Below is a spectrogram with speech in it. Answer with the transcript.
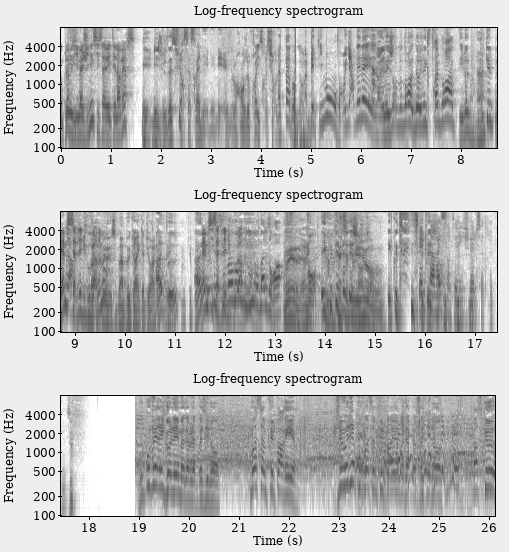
Donc là, Oui. vous imaginez si ça avait été l'inverse? Mais, mais je vous assure, ça serait. Mais, mais- mais Laurent Geoffroy, il serait sur la table en disant la bête immonde, regardez-les, les gens de, droite, de l'extrême droite, ils veulent piquer le Même si ça venait du C'est pas un gouvernement. peu- C'est pas un peu caricatural Un peu. Un Même peu, si ça venait du gouvernement. On a le droit. Oui, oui, allez. Bon, écoutez Vous faites cet ça tous les échange. jours, vous. Écoutez Quelle cet paresse échange. intellectuelle cette réponse. Vous pouvez rigoler, Madame la Présidente. Moi, ça me fait pas rire. Je vais vous dire pourquoi ça me fait pas rire, Madame la Présidente. Parce que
